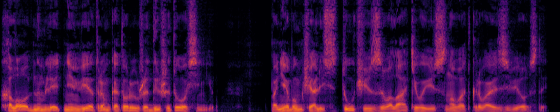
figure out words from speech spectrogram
холодным летним ветром, который уже дышит осенью. По небу мчались тучи, заволакивая и снова открывая звезды.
